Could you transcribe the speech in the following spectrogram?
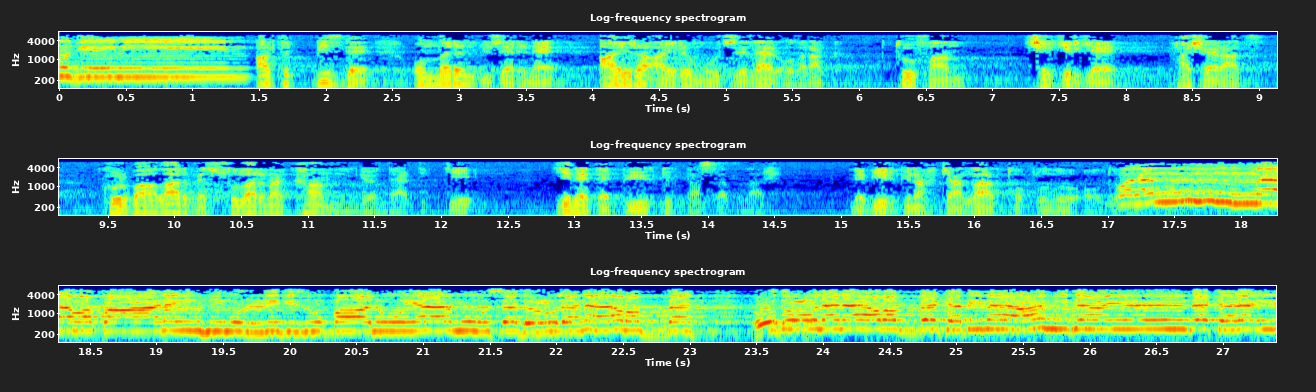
مجرمين Artık biz de onların üzerine ayrı ayrı mucizeler olarak tufan, çekirge, haşerat, kurbağalar ve sularına kan gönderdik ki yine de büyüklük tasladılar ve bir günahkarlar topluluğu oldu. ولما وقع عليهم الرجز قالوا يا موسى ادع لنا ربك ادع لنا ربك بما عهد عندك لئن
